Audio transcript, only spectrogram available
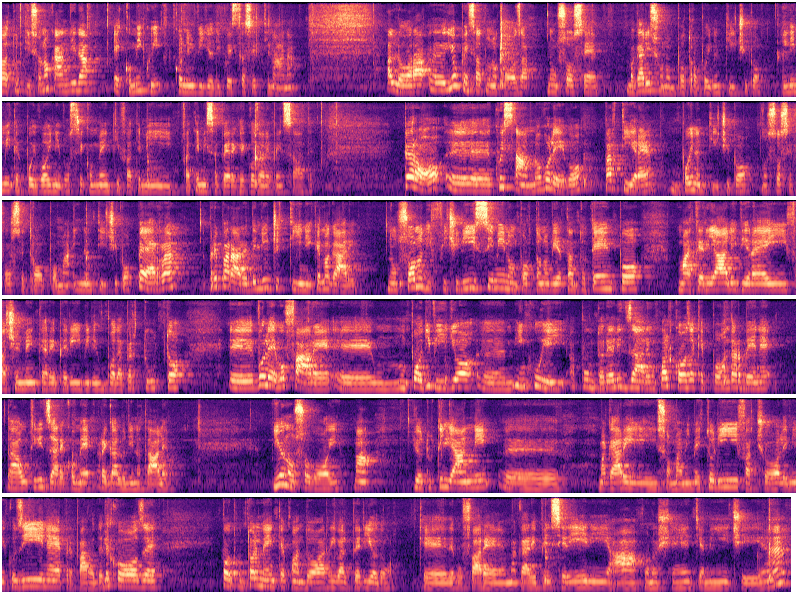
Ciao a tutti, sono Candida, eccomi qui con il video di questa settimana. Allora, eh, io ho pensato una cosa, non so se magari sono un po' troppo in anticipo, al limite poi voi nei vostri commenti fatemi, fatemi sapere che cosa ne pensate. Però eh, quest'anno volevo partire un po' in anticipo, non so se forse troppo, ma in anticipo, per preparare degli oggettini che magari non sono difficilissimi, non portano via tanto tempo, materiali direi facilmente reperibili un po' dappertutto. Eh, volevo fare eh, un, un, po' di video eh, in cui appunto realizzare un qualcosa che può andare bene da utilizzare come regalo di Natale. Io non so voi, ma io tutti gli anni eh, magari insomma mi metto lì, faccio le mie cosine, preparo delle cose, poi puntualmente quando arriva il periodo che devo fare magari pensierini a conoscenti, amici, eh,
